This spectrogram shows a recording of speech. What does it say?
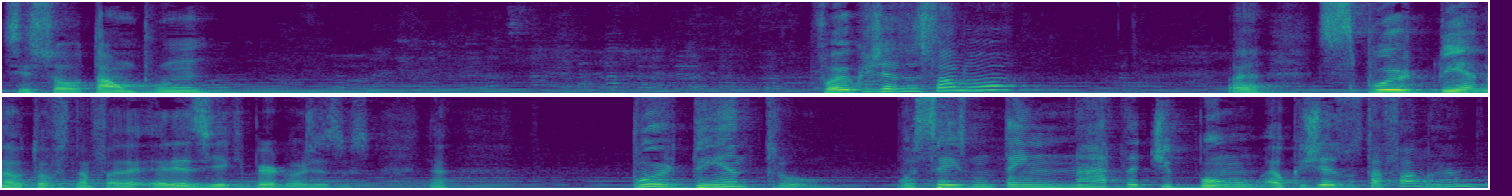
se soltar um pum. Foi o que Jesus falou. Por dentro. Não, estou fazendo heresia aqui, perdoa, Jesus. Por dentro vocês não têm nada de bom, é o que Jesus está falando.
